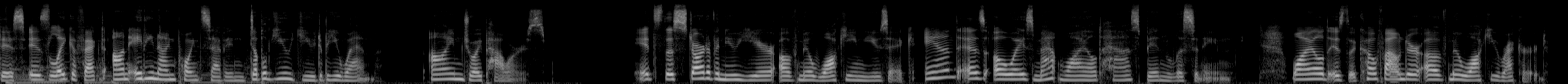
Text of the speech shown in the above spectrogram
This is Lake Effect on 89.7 WUWM. I'm Joy Powers. It's the start of a new year of Milwaukee music, and as always, Matt Wild has been listening. Wild is the co founder of Milwaukee Record,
